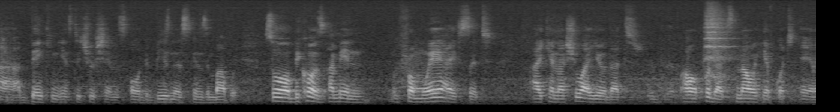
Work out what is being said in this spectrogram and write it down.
uh, banking institutions or the business in Zimbabwe. So, because, I mean, from where I sit, I can assure you that our products now have got a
